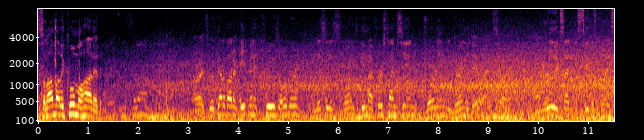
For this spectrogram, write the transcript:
Salam alaikum, Mohamed. All right, so we've got about an eight minute cruise over, and this is going to be my first time seeing Jordan during the daylight. So I'm really excited to see this place.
